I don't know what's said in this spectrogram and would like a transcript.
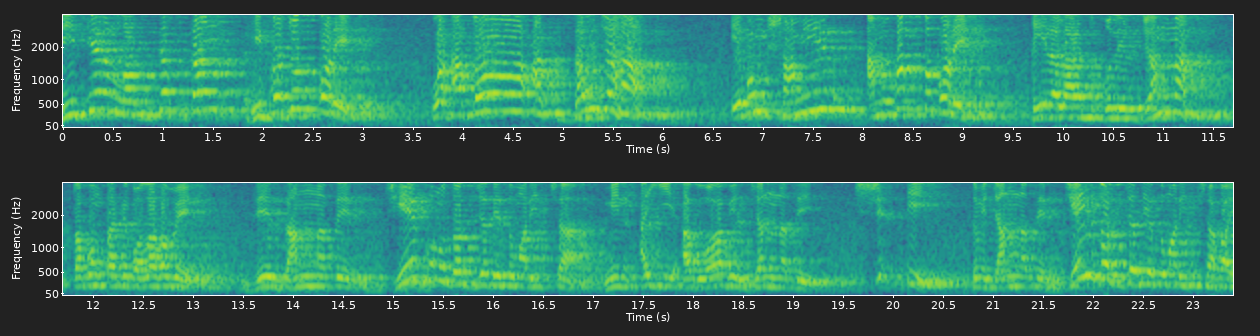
নিজের লজ্জাস্থান হেফাজত করে। ও আত জাউজাহা এবং স্বামীর আনুগত্য করে। কিলালাতুল জান্নাহ, তখন তাকে বলা হবে, যে জান্নাতের যে কোনো দরজা দিয়ে তোমার ইচ্ছা, মিন আই আবু আবিল জান্নাতি তুমি জান্নাতের যেই দরজা দিয়ে তোমার ইচ্ছা হয়,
